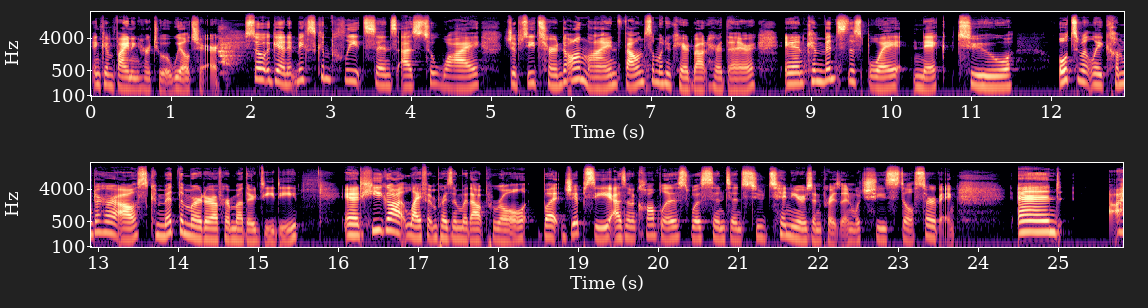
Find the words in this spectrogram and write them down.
and confining her to a wheelchair. So, again, it makes complete sense as to why Gypsy turned online, found someone who cared about her there, and convinced this boy, Nick, to ultimately come to her house, commit the murder of her mother, Dee Dee. And he got life in prison without parole, but Gypsy, as an accomplice, was sentenced to 10 years in prison, which she's still serving. And uh,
